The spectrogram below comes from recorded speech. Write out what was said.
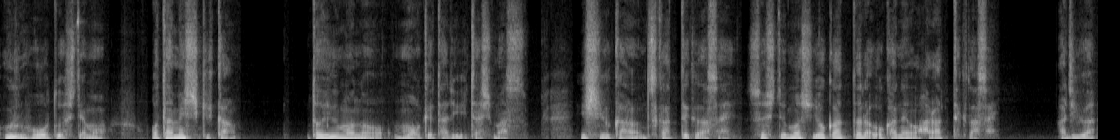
売る方としてもお試し期間というものを設けたりいたします。1週間使ってください。そしてもしよかったらお金を払ってください。あるいは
